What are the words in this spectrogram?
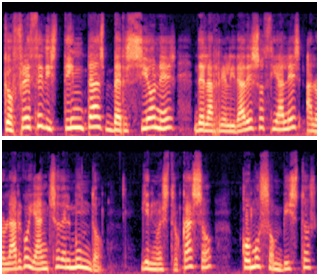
que ofrece distintas versiones de las realidades sociales a lo largo y ancho del mundo, y en nuestro caso, cómo son vistos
